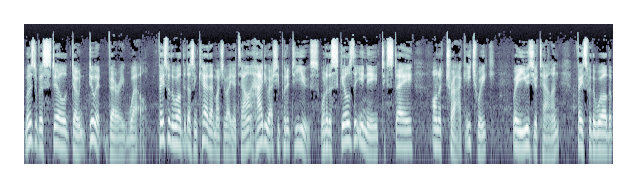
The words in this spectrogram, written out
most of us still don't do it very well. Faced with a world that doesn't care that much about your talent, how do you actually put it to use? What are the skills that you need to stay on a track each week where you use your talent, faced with a world that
